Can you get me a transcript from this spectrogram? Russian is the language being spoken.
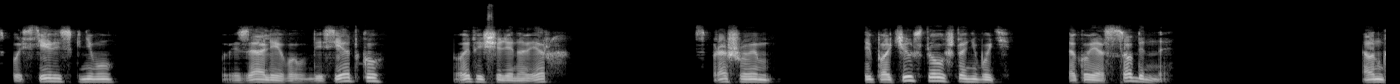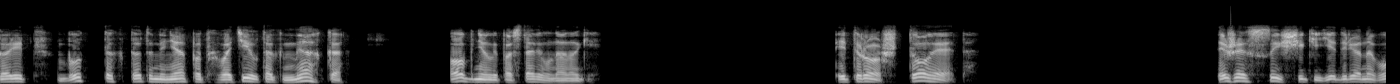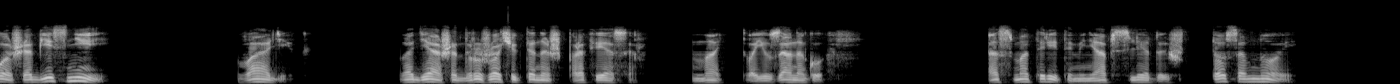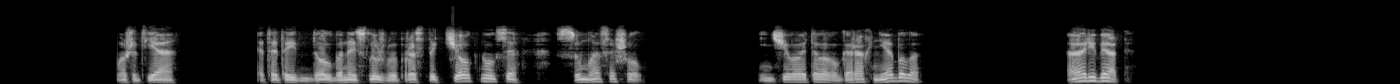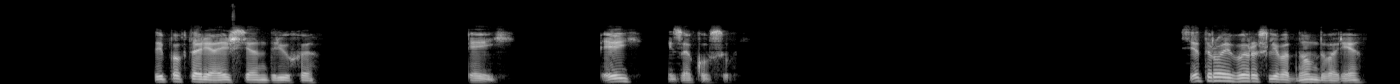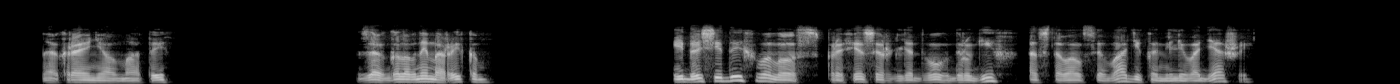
спустились к нему, увязали его в беседку, вытащили наверх. Спрашиваем, ты почувствовал что-нибудь такое особенное? Он говорит, будто кто-то меня подхватил так мягко, обнял и поставил на ноги. Петро, что это? Ты же сыщик, ядрёна вошь, объясни. Вадик, Вадяша, дружочек ты наш профессор, мать твою за ногу. Осмотри ты меня, обследуй, что со мной? Может, я от этой долбанной службы просто чокнулся, с ума сошел? И ничего этого в горах не было? А, ребята? Ты повторяешься, Андрюха. Пей, пей и закусывай. Все трое выросли в одном дворе на окраине Алматы, за головным арыком. И до седых волос профессор для двух других оставался Вадиком или Вадяшей,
